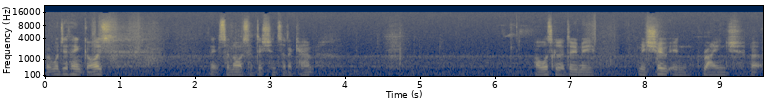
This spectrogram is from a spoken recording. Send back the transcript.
But what do you think, guys? I think it's a nice addition to the camp. I was going to do me me shooting range, but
